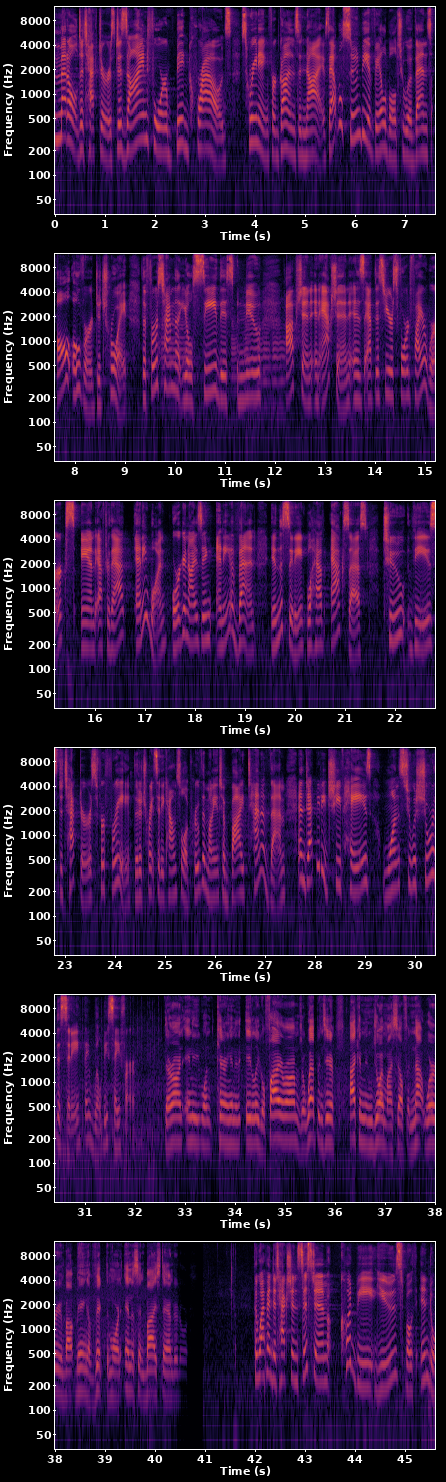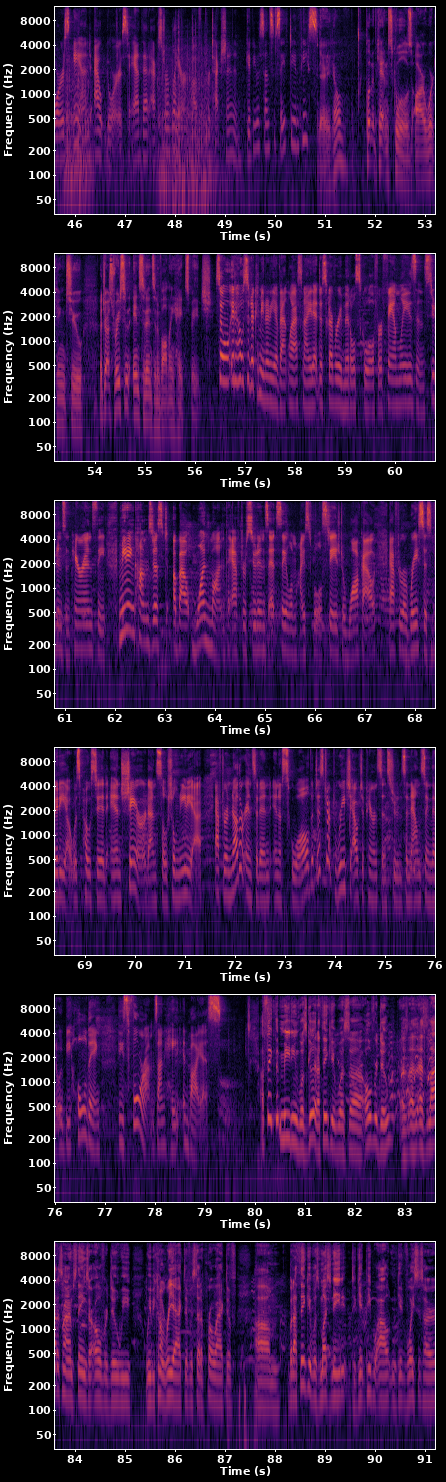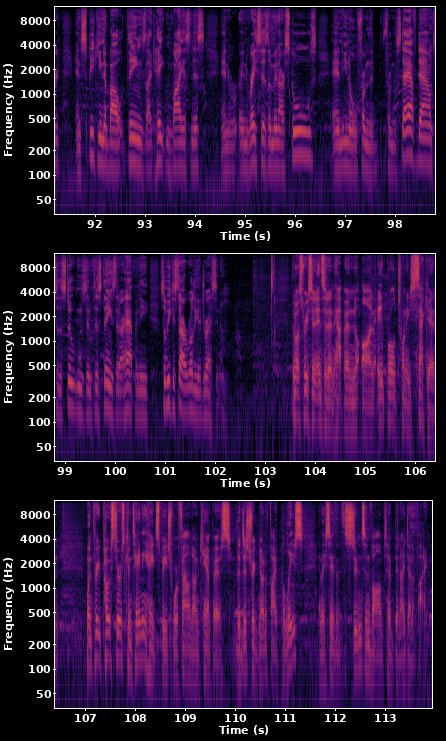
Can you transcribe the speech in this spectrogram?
Metal detectors designed for big crowds, screening for guns and knives. That will soon be available to events all over Detroit. The first time that you'll see this new option in action is at this year's Ford Fireworks. And after that, anyone organizing any event in the city will have access to these detectors for free. The Detroit City Council approved the money to buy 10 of them, and Deputy Chief Hayes wants to assure the city they will be safer. There aren't anyone carrying any illegal firearms or weapons here. I can enjoy myself and not worry about being a victim or an innocent bystander. The weapon detection system could be used both indoors and outdoors to add that extra layer of protection and give you a sense of safety and peace. There you go. Plymouth Canton schools are working to address recent incidents involving hate speech. So it hosted a community event last night at Discovery Middle School for families and students and parents. The meeting comes just about one month after students at Salem High School staged a walkout after a racist video was posted and shared on social media. After another incident in a school, the district reached out to parents and students announcing that it would be holding these forums on hate and bias. I think the meeting was good. I think it was uh, overdue. As, as, as, a lot of times things are overdue, we we become reactive instead of proactive. Um, but I think it was much needed to get people out and get voices heard and speaking about things like hate and biasness and, and racism in our schools and you know from the from the staff down to the students and just things that are happening, so we can start really addressing them. The most recent incident happened on April 22nd. When three posters containing hate speech were found on campus, the district notified police and they say that the students involved have been identified.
